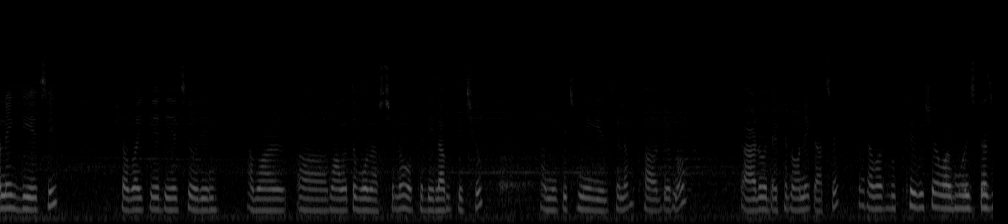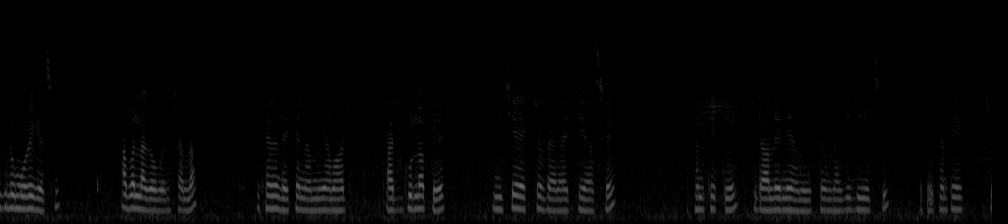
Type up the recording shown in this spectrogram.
অনেক দিয়েছি, সবাইকে দিয়েছি। ওদিন আমার মামাতো বোন আসছিল, ওকে দিলাম কিছু। আমি কিছু নিয়ে গিয়েছিলাম খাওয়ার জন্য। আরও দেখেন অনেক আছে বাট আমার দুঃখের বিষয়, আমার মরিচ গাছগুলো মরে গেছে। আবার লাগাবো ইনশাল্লাহ। এখানে দেখেন আমি আমার কাঠগোলাপের নিচে একটা ভ্যারাইটি আছে। এখান থেকে ডাল এনে আমি এখানে লাগিয়ে দিয়েছি। এখান থেকে কিছু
